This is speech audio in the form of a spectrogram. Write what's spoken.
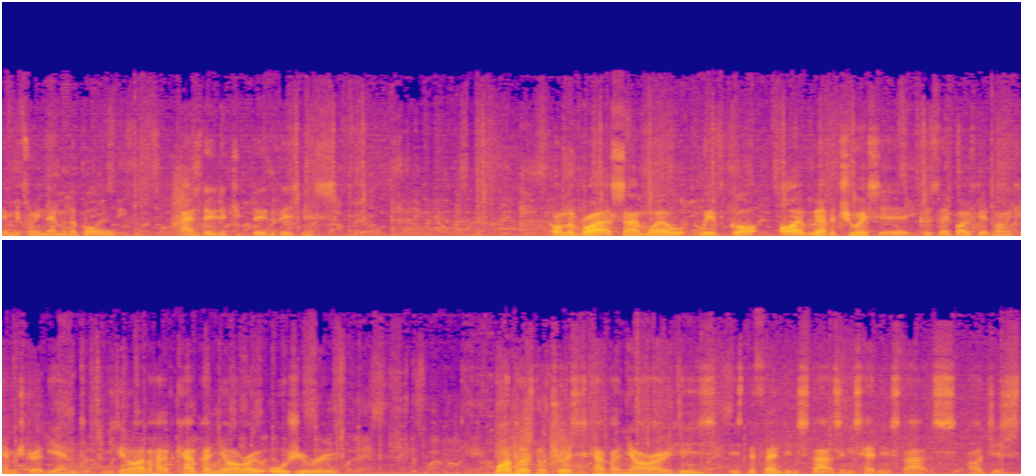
in between them and the ball, and do the do the business on the right of Samuel, we've got I we have a choice here because they both get nine chemistry at the end. You can either have Campagnaro or Djourou. My personal choice is Campagnaro. His his defending stats and his heading stats are just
